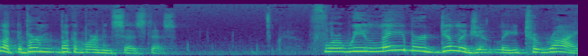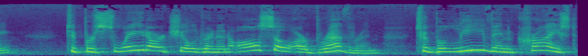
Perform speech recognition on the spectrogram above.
Look, the Book of Mormon says this For we labor diligently to write, to persuade our children and also our brethren to believe in Christ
